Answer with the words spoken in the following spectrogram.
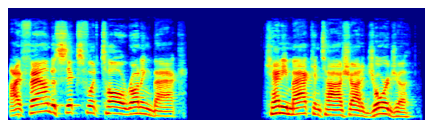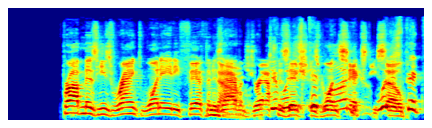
I found a six foot tall running back, Kenny McIntosh out of Georgia. Problem is he's ranked 185th and his No. average draft Dude, we'll position is pick line- 160. We'll so just pick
